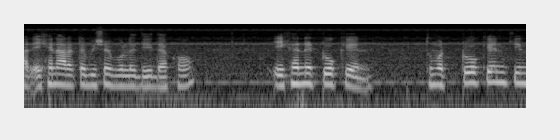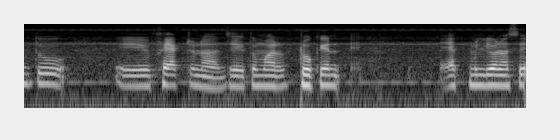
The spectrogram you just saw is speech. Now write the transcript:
আর এখানে আরেকটা বিষয় বলে দিই, দেখো। এখানে টোকেন তোমার টোকেন কিন্তু ফ্যাক্ট না যে তোমার টোকেন এক মিলিয়ন আছে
